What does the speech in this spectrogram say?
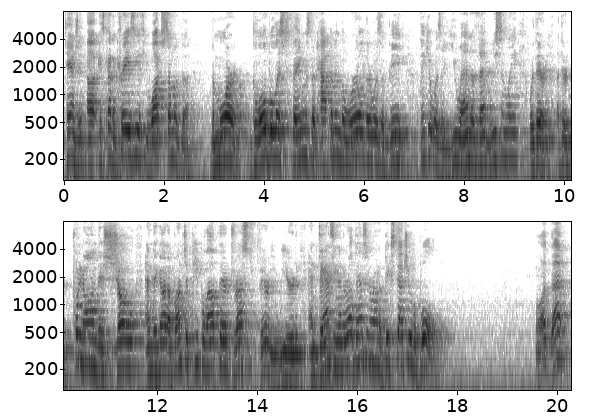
tangent. Uh, it's kind of crazy if you watch some of the, the more globalist things that happen in the world. There was a big think it was a UN event recently where they're, they're putting on this show and they got a bunch of people out there dressed very weird and dancing, and they're all dancing around a big statue of a bull. Well, that,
